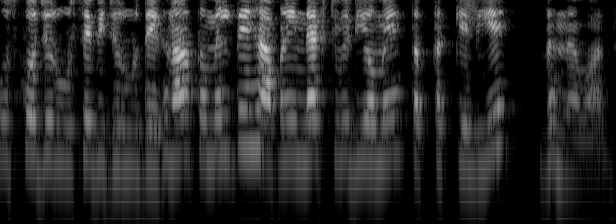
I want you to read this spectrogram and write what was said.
उसको ज़रूर से भी ज़रूर देखना। तो मिलते हैं अपनी नेक्स्ट वीडियो में। तब तक के लिए धन्यवाद।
